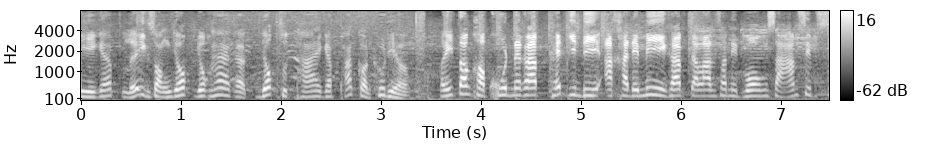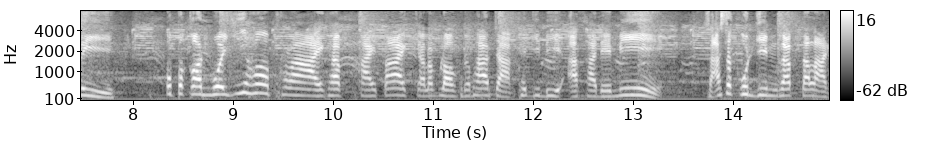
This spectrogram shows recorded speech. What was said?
4 ครับ เหลืออีก 2 ยก ยก 5 กับ ยกสุดท้ายครับ พักก่อนครู่เดียว วันนี้ต้องขอบคุณนะครับ เพชรยินดีอะคาเดมี่ครับจรันสนิทวงศ์34 อุปกรณ์มวยยี่ห้อพรายครับ ภายใต้การรับรองคุณภาพจากเพชรยินดีอะคาเดมี่สาสกุลยิมครับ ตลาด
